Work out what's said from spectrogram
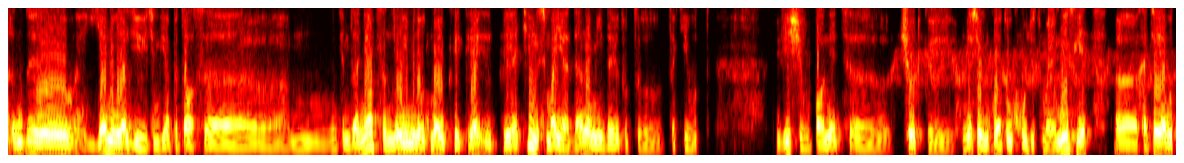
Э, я не владею этим. Я пытался этим заняться, но именно вот моя креативность моя, да, она мне дает вот э, такие вот вещи выполнять э, четко. И у меня сегодня куда-то уходят мои мысли. Э, хотя я вот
